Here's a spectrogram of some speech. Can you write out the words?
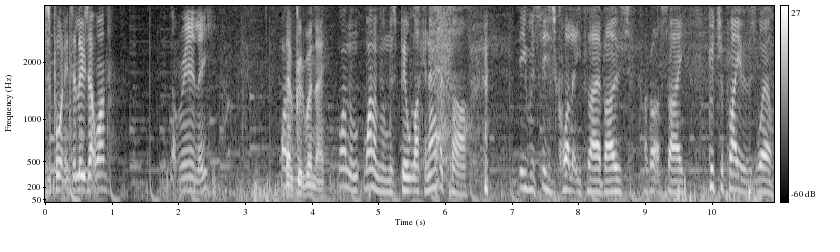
Disappointing to lose that one? Not really. They were good, weren't they? One of, one of them was built like an avatar. he was he's a quality player, Bose. I got to say, good to play with as well.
